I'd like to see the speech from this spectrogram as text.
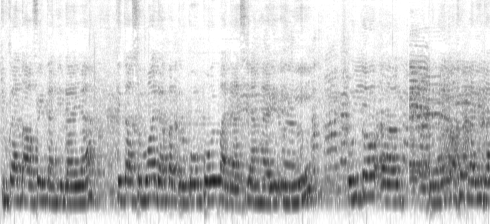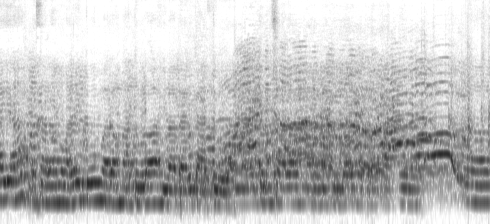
juga taufik dan hidayah, kita semua dapat berkumpul pada siang hari ini untuk uh, Taufik Hidayah. Wassalamualaikum warahmatullahi wabarakatuh. Waalaikumsalam warahmatullahi wabarakatuh. Uh,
